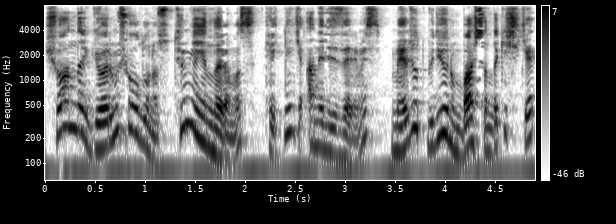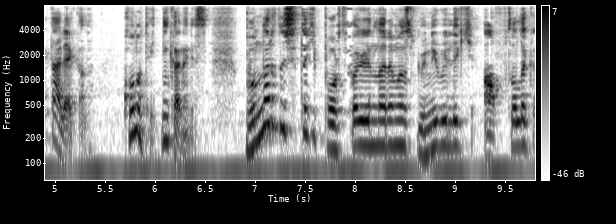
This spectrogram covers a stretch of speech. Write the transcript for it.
Şu anda görmüş olduğunuz tüm yayınlarımız, teknik analizlerimiz mevcut videonun başlarındaki şirketle alakalı. Konu teknik analiz. Bunlar dışındaki portföy yayınlarımız, günübirlik, haftalık,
